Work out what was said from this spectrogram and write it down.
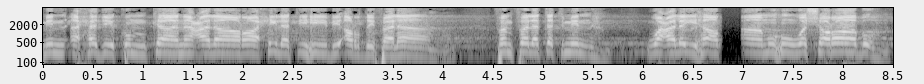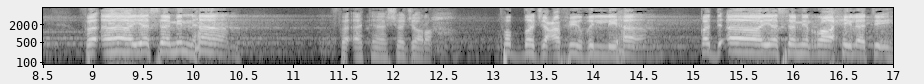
من أحدكم كان على راحلته بأرض فلاه فانفلتت منه وعليها طعامه وشرابه فآيس منها فأتى شجرة فاضطجع في ظلها قد آيس من راحلته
